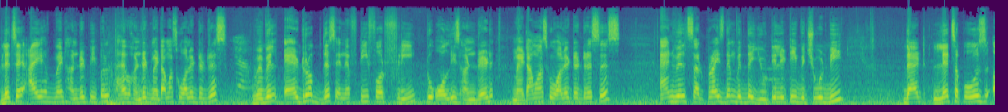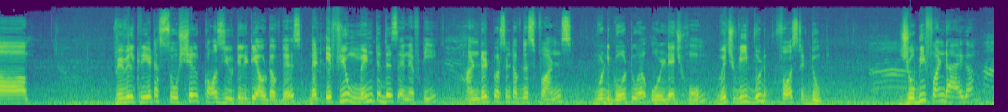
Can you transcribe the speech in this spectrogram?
let's say I have met 100 people, I have 100 MetaMask wallet address. Yeah. We will airdrop this NFT for free to all these 100 MetaMask wallet addresses and we'll surprise them with the utility which would be that let's suppose uh, we will create a social cause utility out of this that if you mint this nft 100% of this funds would go to a old age home which we would first do जो भी फंड आएगा हाँ.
